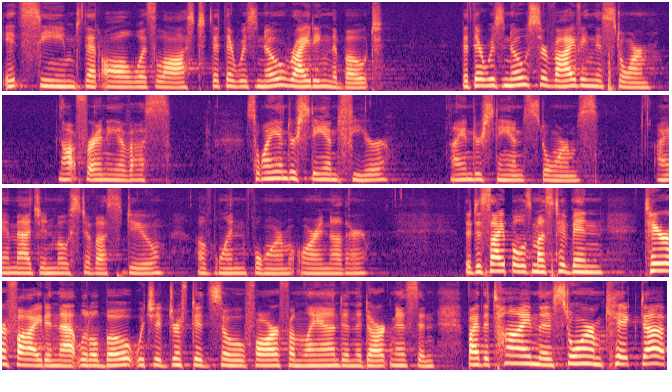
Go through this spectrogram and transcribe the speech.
it seemed that all was lost, that there was no righting the boat, that there was no surviving the storm, not for any of us. So I understand fear. I understand storms. I imagine most of us do, of one form or another. The disciples must have been terrified in that little boat, which had drifted so far from land in the darkness. And by the time the storm kicked up,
